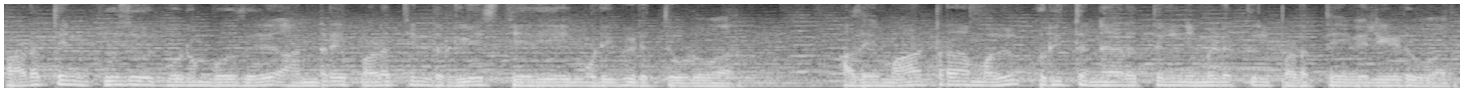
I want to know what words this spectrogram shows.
படத்தின் பூஜை போடும்போது அன்றே படத்தின் ரிலீஸ் தேதியை முடிவெடுத்து விடுவார். அதை மாற்றாமல் குறித்த நேரத்தில் நிமிடத்தில் படத்தை வெளியிடுவார்.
